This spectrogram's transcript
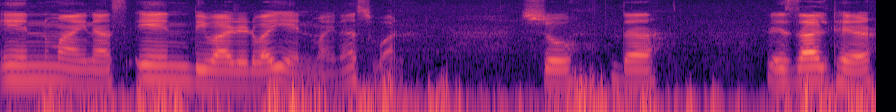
n minus n divided by n minus 1 so the result here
